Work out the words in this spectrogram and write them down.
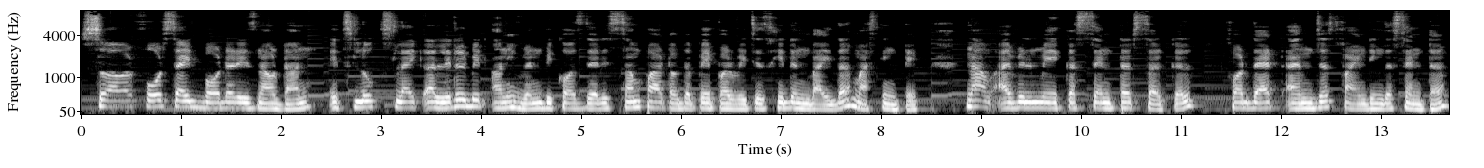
So our four side border is now done. It looks like a little bit uneven because there is some part of the paper which is hidden by the masking tape. Now I will make a center circle. For that I am just finding the center.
